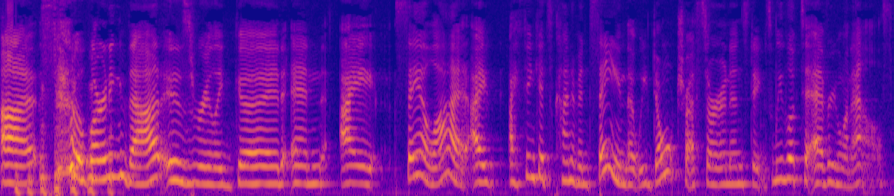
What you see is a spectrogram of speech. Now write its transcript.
Uh, so learning that is really good. And I say a lot. I, I think it's kind of insane that we don't trust our own instincts. We look to everyone else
